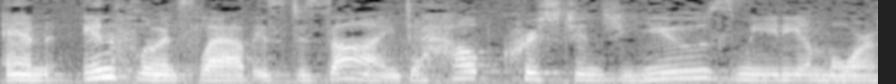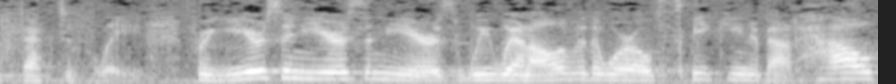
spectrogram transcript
And Influence Lab is designed to help Christians use media more effectively. For years and years and years, we went all over the world speaking about how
